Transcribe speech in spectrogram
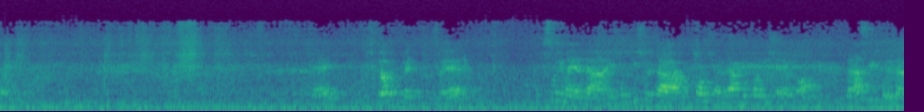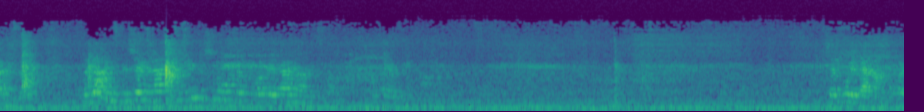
הראשון. אוקיי? לפתוח את בטח הזה, תפסו עם הידיים, תרגישו את המקום שהגב יכול להישאר בו, ואז תיקחו ידיים לצדדים. וגם אם זה קשה ידיים תשאירו את לפחות הידיים חייבים. שלבו ידיים מאחורי.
